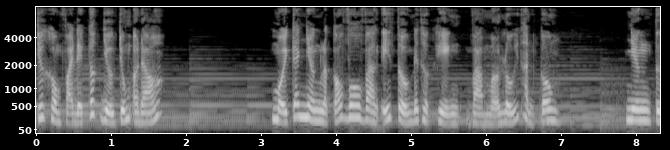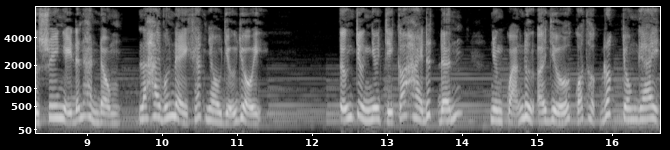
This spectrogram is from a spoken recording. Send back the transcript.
chứ không phải để cất giữ chúng ở đó. Mỗi cá nhân là có vô vàng ý tưởng để thực hiện và mở lối thành công. Nhưng từ suy nghĩ đến hành động là hai vấn đề khác nhau dữ dội tưởng chừng như chỉ có hai đích đến, nhưng quãng đường ở giữa quả thật rất chông gai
